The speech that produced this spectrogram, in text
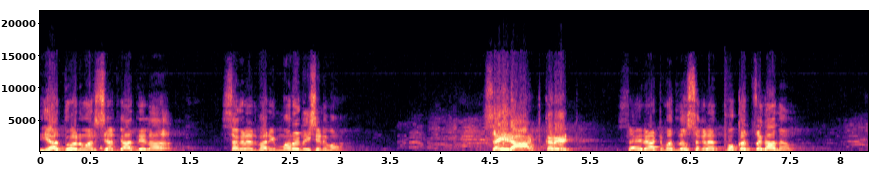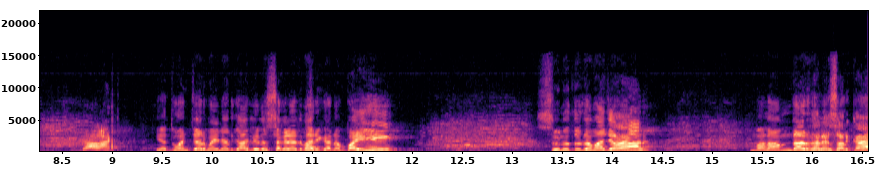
या दोन वर्षात गाजलेला सगळ्यात भारी मराठी सिनेमा. सैराट करेक्ट सैराट मधलं सगळ्यात फोकतचं गाणं. सैराट. या दोन चार महिन्यात गाजलेलं सगळ्यात भारी गाणं बाई. सुनू तुझं माझ्यावर? मला आमदार झाल्यासारखा?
